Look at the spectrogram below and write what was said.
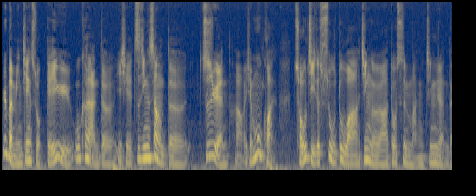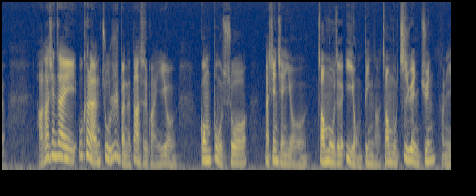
日本民间所给予乌克兰的一些资金上的支援啊，一些募款筹集的速度啊、金额啊，都是蛮惊人的。好，那现在乌克兰驻日本的大使馆也有公布说，那先前有招募这个义勇兵啊，招募志愿军啊，你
